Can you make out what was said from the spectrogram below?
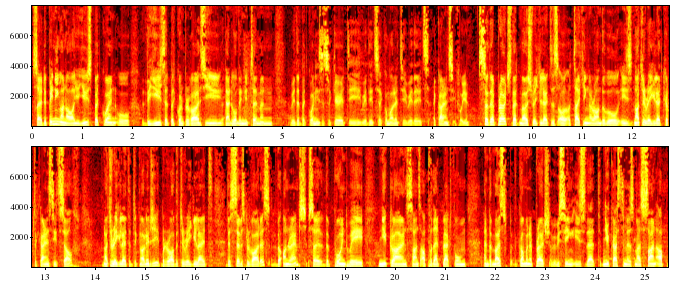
So depending on how you use Bitcoin or the use that Bitcoin provides you, that will then determine whether Bitcoin is a security, whether it's a commodity, whether it's a currency for you. So the approach that most regulators are, taking around the world is not to regulate cryptocurrency itself, not to regulate the technology, but rather to regulate the service providers, the on-ramps. So the point where new clients signs up for that platform. And the most common approach we're seeing is that new customers must sign up.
